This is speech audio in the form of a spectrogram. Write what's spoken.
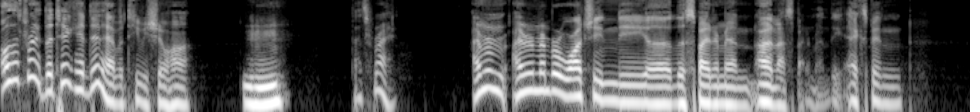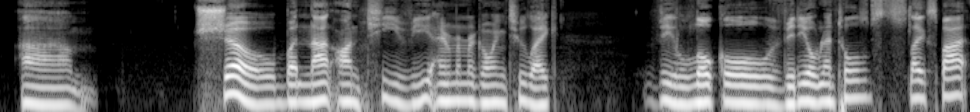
Oh, that's right. The Tick did have a TV show, huh? Mm-hmm. That's right. I rem- I remember watching the uh, the Spider Man, uh, not Spider Man, the X Men, um, show, but not on TV. I remember going to like the local video rentals like spot,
